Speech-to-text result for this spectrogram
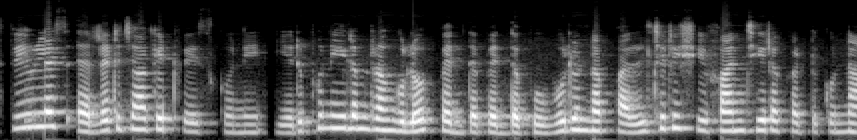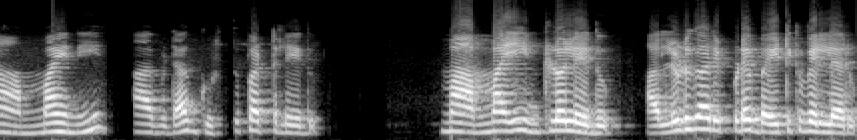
స్లీవ్లెస్ ఎర్రటి జాకెట్ వేసుకొని ఎరుపు నీలం రంగులో పెద్ద పెద్ద పువ్వులున్న పల్చటి షిఫాన్ చీర కట్టుకున్న అమ్మాయిని ఆవిడ గుర్తుపట్టలేదు. మా అమ్మాయి ఇంట్లో లేదు. అల్లుడు గారు ఇప్పుడే బయటికి వెళ్ళారు.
